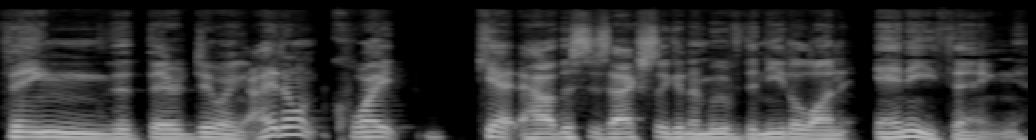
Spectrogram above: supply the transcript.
thing that they're doing. I don't quite get how this is actually going to move the needle on anything.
